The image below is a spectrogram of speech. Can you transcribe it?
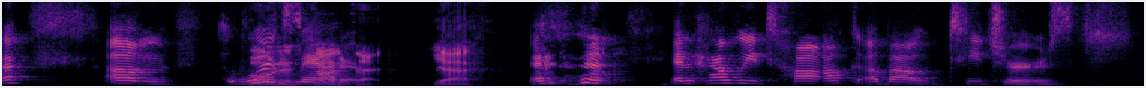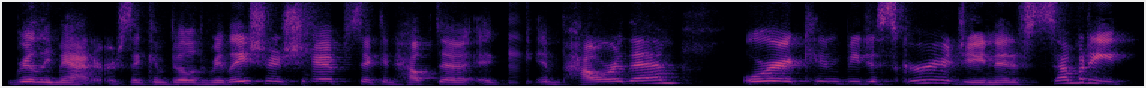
um, words matter. Content. Yeah. and how we talk about teachers really matters. It can build relationships. It can help them empower them, or it can be discouraging. And if somebody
